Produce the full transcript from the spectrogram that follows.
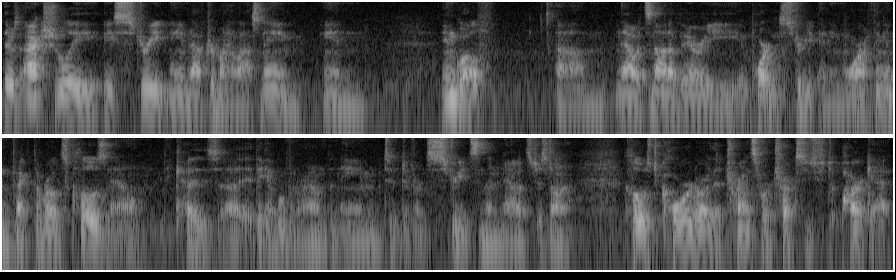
there's actually a street named after my last name in in Guelph. Um, now it's not a very important street anymore. I think in fact the road's closed now because uh, they kept moving around the name to different streets, and then now it's just on a closed corridor that transport trucks used to park at.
